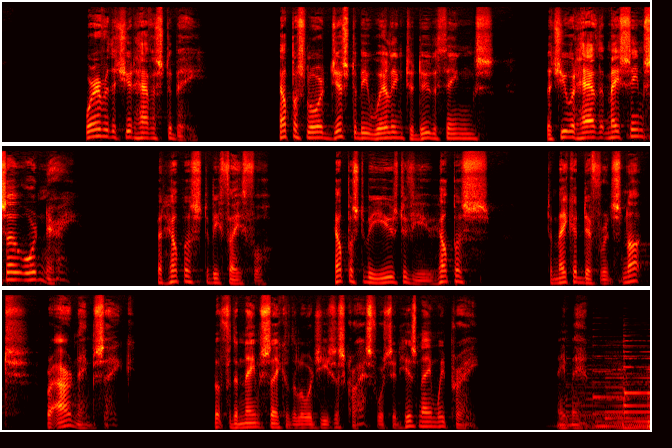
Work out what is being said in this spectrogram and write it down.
wherever that you'd have us to be. Help us, Lord, just to be willing to do the things that you would have that may seem so ordinary, but help us to be faithful. Help us to be used of you. Help us to make a difference, not for our name's sake, but for the name's sake of the Lord Jesus Christ. For it's in his name we pray. Amen.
